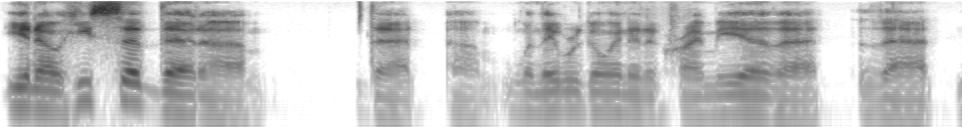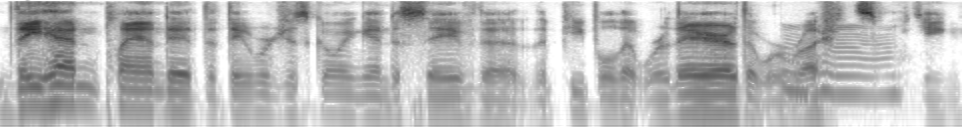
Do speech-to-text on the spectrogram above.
you know he said that um that um, when they were going into Crimea, that that they hadn't planned it, that they were just going in to save the the people that were there that were Russian Mhm. speaking,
